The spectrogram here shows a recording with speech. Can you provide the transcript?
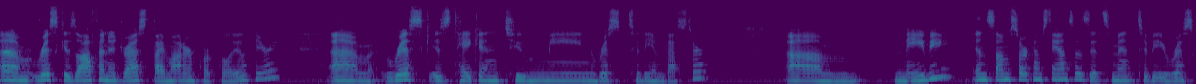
um, risk is often addressed by modern portfolio theory. Um, risk is taken to mean risk to the investor. Um, maybe in some circumstances, it's meant to be risk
